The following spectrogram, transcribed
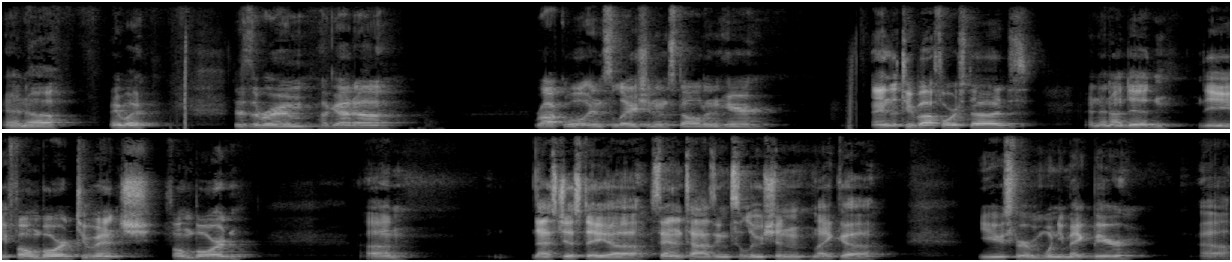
And uh, anyway, this is the room. I got a Rockwool insulation installed in here and the 2x4 studs. And then I did the foam board, 2 inch foam board. Um, that's just a uh, sanitizing solution like uh, you use for when you make beer. Uh,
